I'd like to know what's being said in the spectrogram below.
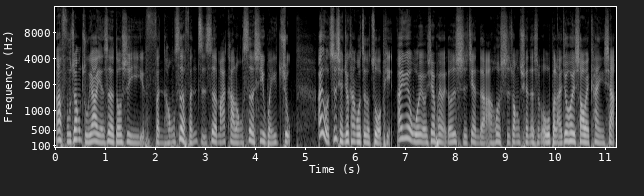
啊，服装主要颜色都是以粉红色、粉紫色、马卡龙色系为主。哎，我之前就看过这个作品啊，因为我有些朋友也都是实践的啊，或时装圈的什么，我本来就会稍微看一下。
